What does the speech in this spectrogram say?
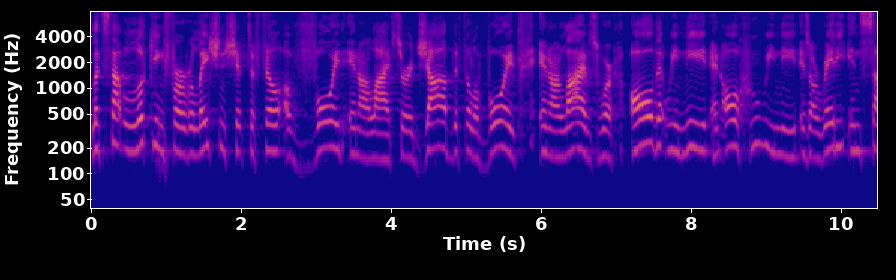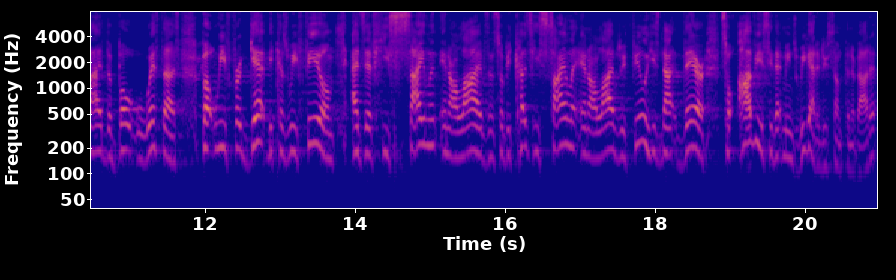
Let's stop looking for a relationship to fill a void in our lives or a job to fill a void in our lives where all that we need and all who we need is already inside the boat with us. But we forget because we feel as if He's silent in our lives. And so, because He's silent in our lives, we feel He's not there. So, obviously, that means we got to do something about it.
